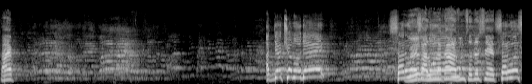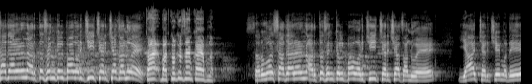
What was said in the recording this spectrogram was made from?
काय? अध्यक्ष महोदय सर्वसाधारण अजून सदस्य आहेत. सर्वसाधारण अर्थसंकल्पावरची चर्चा चालू आहे. काय भातखळकर साहेब काय आपलं? सर्वसाधारण अर्थसंकल्पावरची चर्चा चालू आहे. या चर्चेमध्ये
